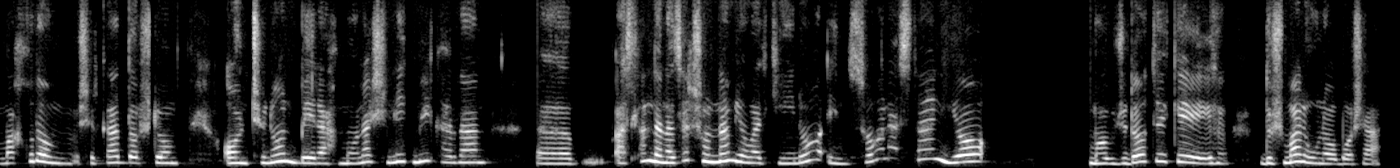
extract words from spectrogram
ما خودم شرکت داشتم. آنچنان بیرحمانه شلیک می‌کردن. اصلا در نظرشون نمی آمد که اینا انسان هستن یا موجوداتی که دشمن اونا باشه.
